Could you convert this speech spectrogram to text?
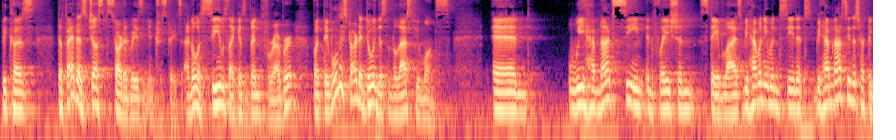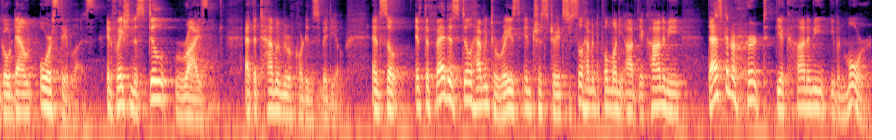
because the Fed has just started raising interest rates. I know it seems like it's been forever, but they've only started doing this in the last few months. And we have not seen inflation stabilize. We haven't even seen it, we have not seen it start to go down or stabilize. Inflation is still rising at the time of me recording this video. And so if the Fed is still having to raise interest rates, they're still having to pull money out of the economy, that's going to hurt the economy even more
